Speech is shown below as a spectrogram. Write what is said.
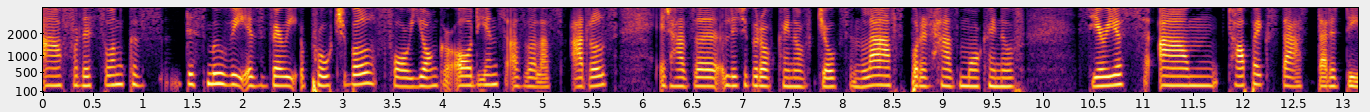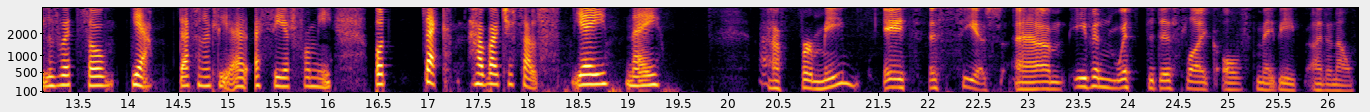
uh, for this one because this movie is very approachable for younger audience as well as adults. It has a little bit of kind of jokes and laughs, but it has more kind of serious um, topics that that it deals with. So yeah, definitely a, a see it for me. But Dec, how about yourself? Yay, nay? Uh, for me, it's a see it. Um, even with the dislike of maybe I don't know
